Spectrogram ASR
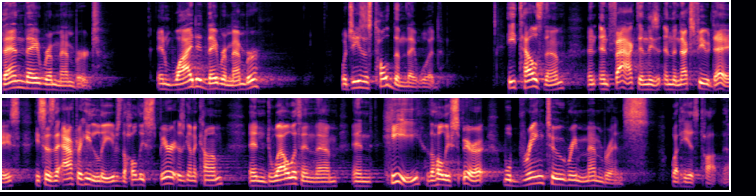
then they remembered. And why did they remember? Well, Jesus told them they would. He tells them, and in fact, in, these, in the next few days, he says that after he leaves, the Holy Spirit is going to come and dwell within them, and he, the Holy Spirit, will bring to remembrance what he has taught them.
